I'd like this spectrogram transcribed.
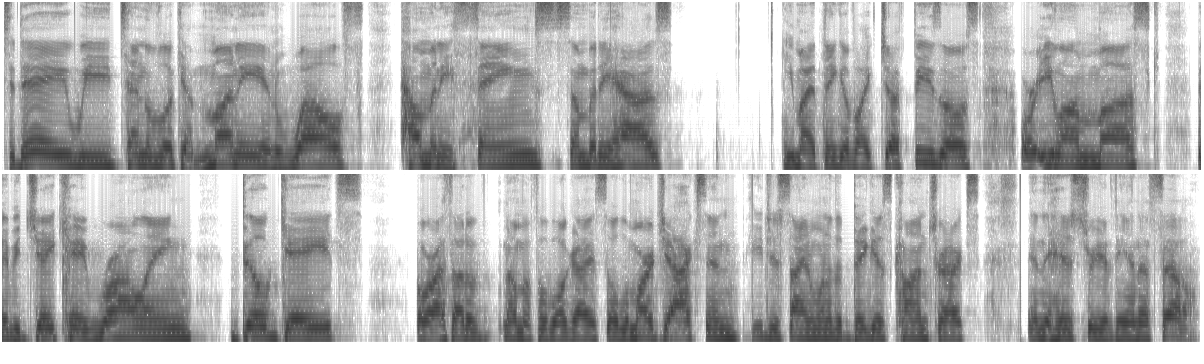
Today, we tend to look at money and wealth, how many things somebody has. You might think of like Jeff Bezos or Elon Musk, maybe J.K. Rowling, Bill Gates, or I thought of, I'm a football guy, so Lamar Jackson. He just signed one of the biggest contracts in the history of the NFL.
